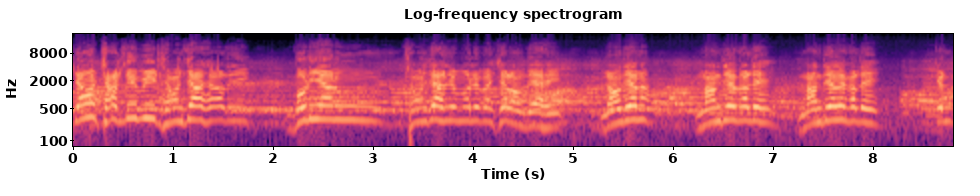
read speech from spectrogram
ਕਿਉਂ ਸਾਡੀ ਵੀ 58 ਸਾਲ ਦੀ ਬੁੜੀਆਂ ਨੂੰ 58 ਸਾਲ ਦੀ ਉਮਰ ਦੇ ਪੈਨਸ਼ਨ ਲਾਉਂਦੇ ਆ ਇਹ ਲਾਉਂਦੇ ਆ ਨਾ ਮੰਨਦੇ ਹੋ ਗੱਲ ਇਹ ਮੰਨਦੇ ਹੋ ਇਹ ਗੱਲ ਇਹ ਕਿੰਨ-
